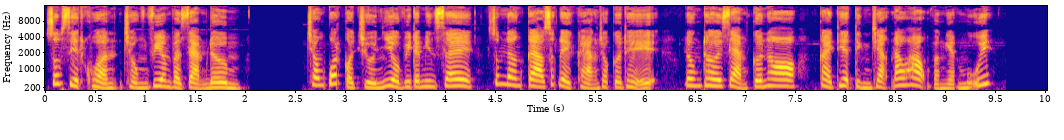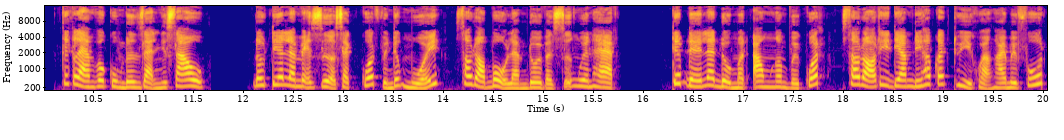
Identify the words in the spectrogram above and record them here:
giúp diệt khuẩn, chống viêm và giảm đờm. Trong quất có chứa nhiều vitamin C, giúp nâng cao sức đề kháng cho cơ thể, đồng thời giảm cơn ho, cải thiện tình trạng đau họng và nghẹt mũi. Cách làm vô cùng đơn giản như sau. Đầu tiên là mẹ rửa sạch quất với nước muối, sau đó bổ làm đôi và giữ nguyên hạt. Tiếp đến là đổ mật ong ngâm với quất, sau đó thì đem đi hấp cách thủy khoảng 20 phút.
